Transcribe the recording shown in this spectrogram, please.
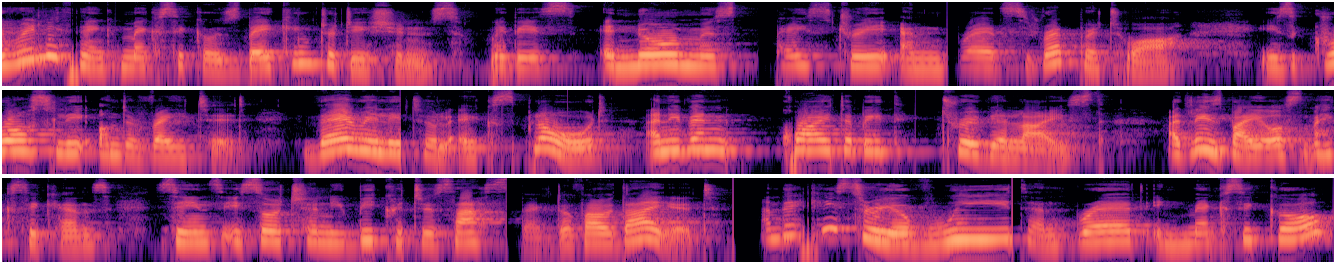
I really think Mexico's baking traditions, with its enormous pastry and breads repertoire, is grossly underrated, very little explored, and even quite a bit trivialized, at least by us Mexicans, since it's such an ubiquitous aspect of our diet. And the history of wheat and bread in Mexico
